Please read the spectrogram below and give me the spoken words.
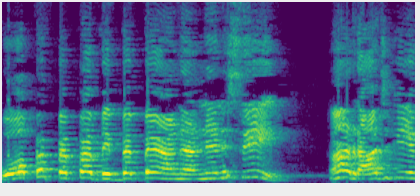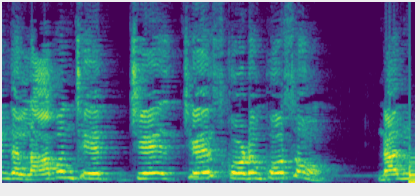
ఓ పెప్పెప్ప బెబ్బెబ్బే అని అనేసి ఆ, రాజకీయంగా లాభం చే- చే- చేసుకోవడం కోసం నాలుగు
